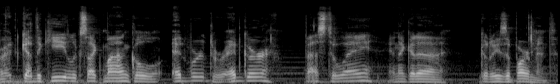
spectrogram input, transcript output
Alright, got the key. Looks like my uncle Edward or Edgar passed away, and I gotta go to his apartment.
